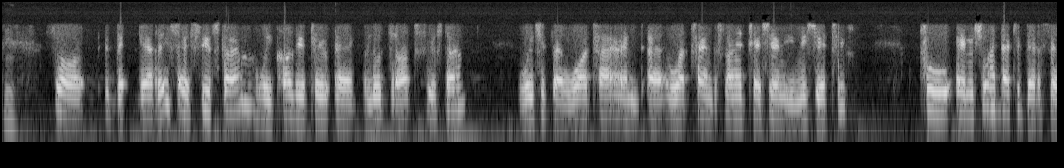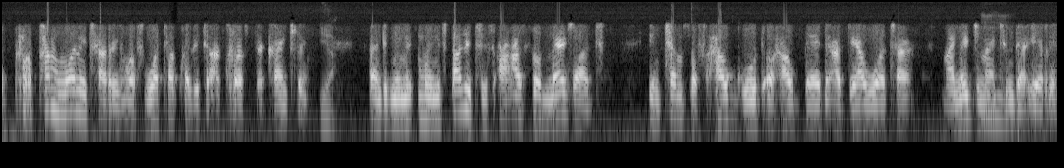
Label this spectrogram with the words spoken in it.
Hmm. So th- there is a system, we call it a, a, blue drop system, which is a water and uh, water and sanitation initiative to ensure that there is a proper monitoring of water quality across the country. Yeah. And mun- municipalities are also measured in terms of how good or how bad are their water management mm-hmm. in their area.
